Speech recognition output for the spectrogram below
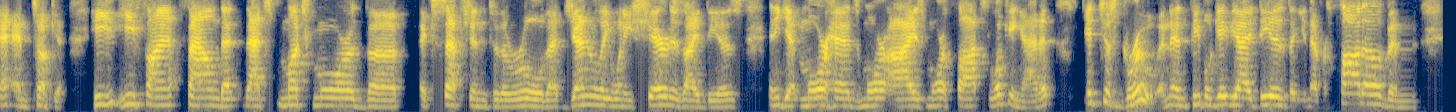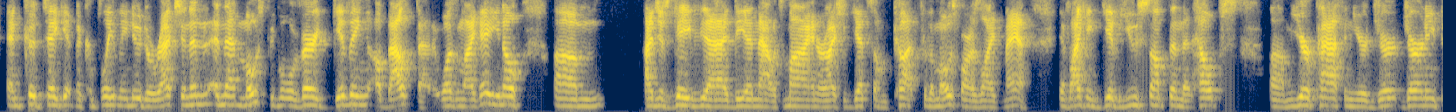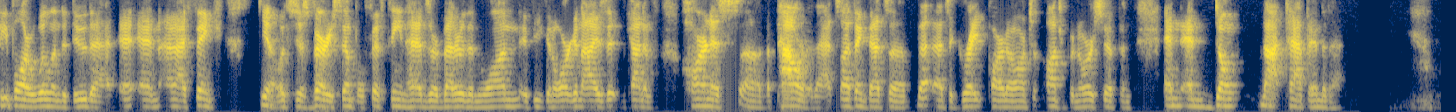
and, and took it. He he find, found that that's much more the exception to the rule. That generally, when he shared his ideas and he get more heads, more eyes, more thoughts looking at it, it just grew, and then people gave you ideas that you never thought of, and and could take it in a completely new direction. And and that most people were very giving about that. It wasn't like, hey, you know. Um, I just gave you the idea, now it's mine, or I should get some cut. For the most part, I was like, man, if I can give you something that helps um, your path and your journey, people are willing to do that. And, and I think, you know, it's just very simple. 15 heads are better than one if you can organize it and kind of harness uh, the power of that. So I think that's a, that, that's a great part of entrepreneurship and, and, and don't not tap into that.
